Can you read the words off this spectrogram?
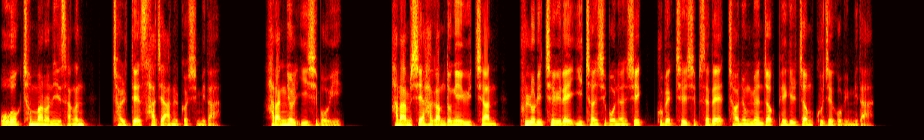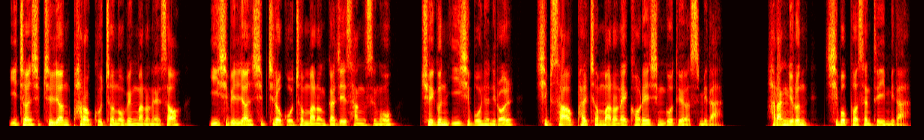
5억 1천만 원 이상은 절대 사지 않을 것입니다. 하락률 25위. 하남시 하감동에 위치한 플로리체윌의 2015년식 970세대 전용 면적 101.9제곱입니다. 2017년 8억 9천5백만 원에서 21년 17억 5천만 원까지 상승 후 최근 25년 1월 14억 8천만 원에 거래 신고되었습니다. 하락률은 15%입니다.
